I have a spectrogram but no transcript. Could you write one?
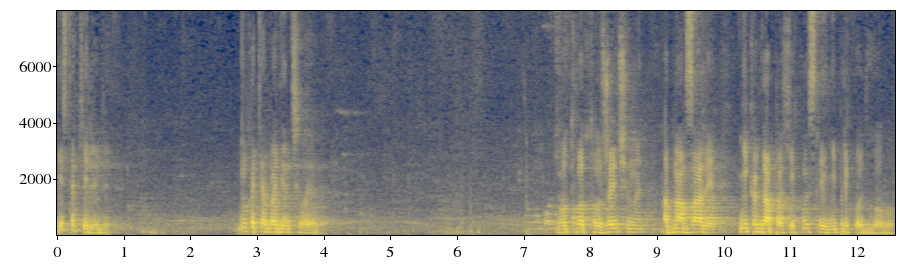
Есть такие люди? Ну, хотя бы один человек. Вот, вот у женщины, одна в зале, никогда плохих мыслей не приходит в голову.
